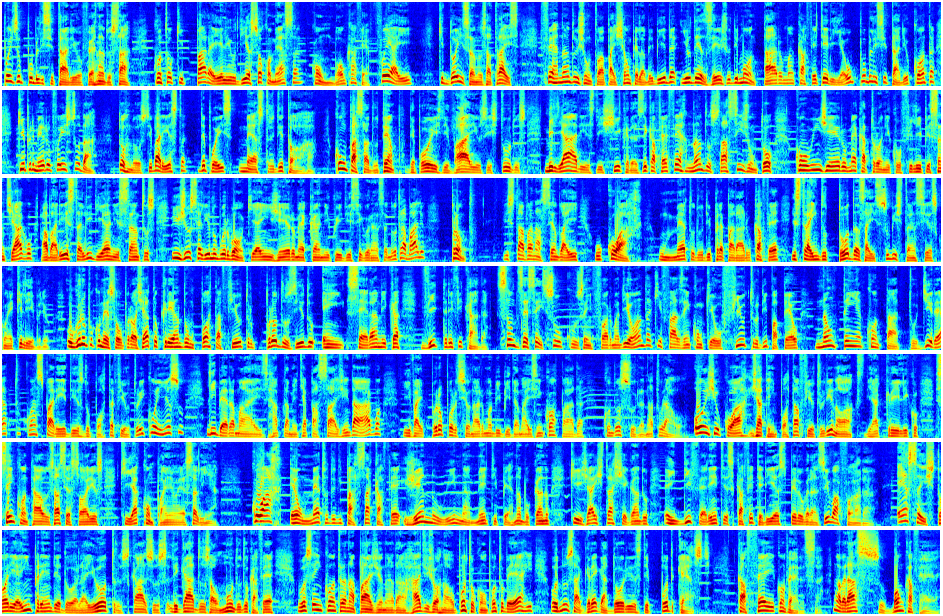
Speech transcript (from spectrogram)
Pois o publicitário Fernando Sá contou que para ele o dia só começa com um bom café. Foi aí que dois anos atrás, Fernando juntou a paixão pela bebida e o desejo de montar uma cafeteria. O publicitário conta que primeiro foi estudar, tornou-se barista, depois mestre de torra. Com o passar do tempo, depois de vários estudos, milhares de xícaras de café, Fernando Sá se juntou com o engenheiro mecatrônico Felipe Santiago, a barista Lidiane Santos e Juscelino Bourbon, que é engenheiro mecânico e de segurança no trabalho. Pronto, estava nascendo aí o coar, um método de preparar o café extraindo todas as substâncias com equilíbrio. O grupo começou o projeto criando um porta-filtro produzido em cerâmica vitrificada. São 16 sulcos em forma de onda que fazem com que o filtro de papel não tenha contato direto com as paredes do porta-filtro e, com isso, libera mais rapidamente a passagem da água e vai proporcionar uma bebida mais encorpada com doçura natural. Hoje o Coar já tem porta-filtro de inox, de acrílico, sem contar os acessórios que acompanham essa linha. Coar é um método de passar café genuinamente pernambucano que já está chegando em diferentes cafeterias pelo Brasil afora. Essa história empreendedora e outros casos ligados ao mundo do café você encontra na página da radiojornal.com.br ou nos agregadores de podcast. Café e Conversa. Um abraço, bom café.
